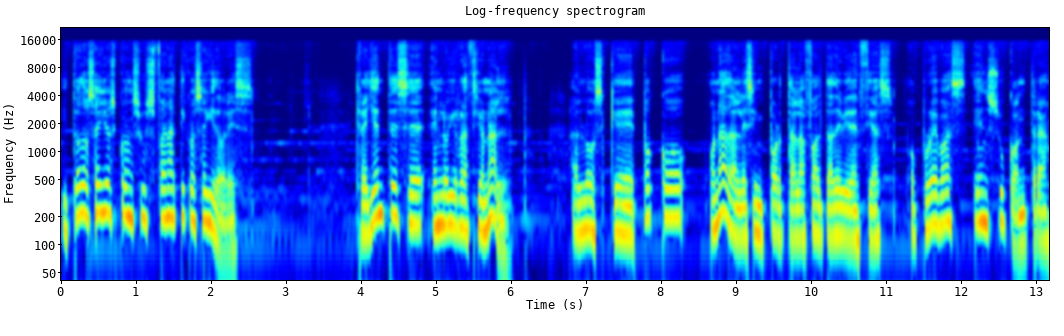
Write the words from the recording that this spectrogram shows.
y todos ellos con sus fanáticos seguidores creyentes eh, en lo irracional, a los que poco o nada les importa la falta de evidencias o pruebas en su contra.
